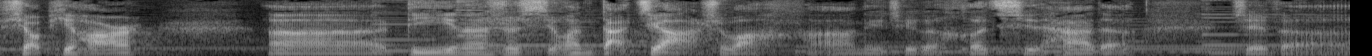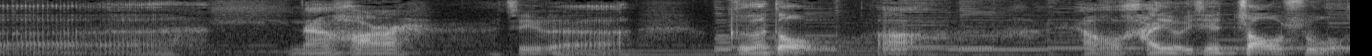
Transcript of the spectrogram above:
小屁孩儿，呃，第一呢是喜欢打架，是吧？啊，那这个和其他的这个男孩儿这个格斗啊，然后还有一些招数，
